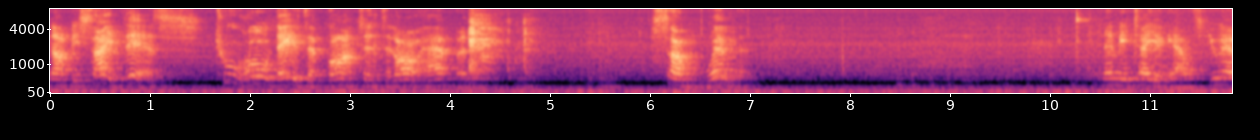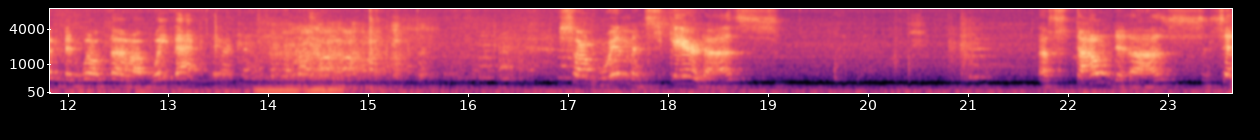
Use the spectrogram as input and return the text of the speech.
Now, beside this, two whole days have gone since it all happened. Some women. Let me tell you, gals, you haven't been well thought of way back there. Some women scared us, astounded us, and said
